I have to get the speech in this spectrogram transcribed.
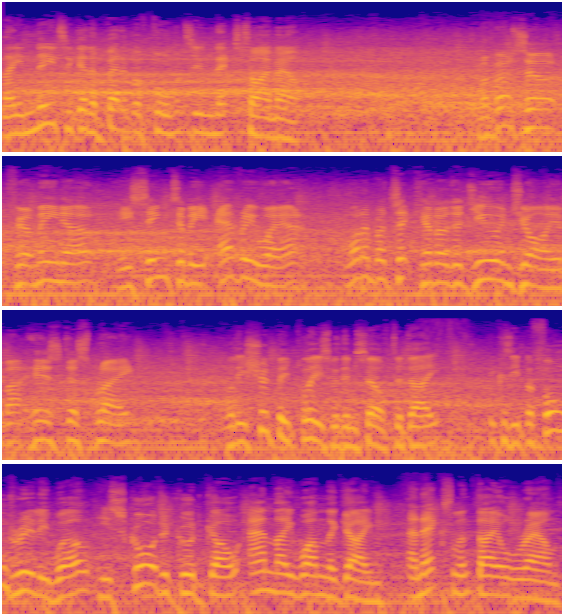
They need to get a better performance in next time out. Roberto Firmino, he seemed to be everywhere. What in particular did you enjoy about his display? Well, he should be pleased with himself today because he performed really well, he scored a good goal and they won the game. An excellent day all round.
